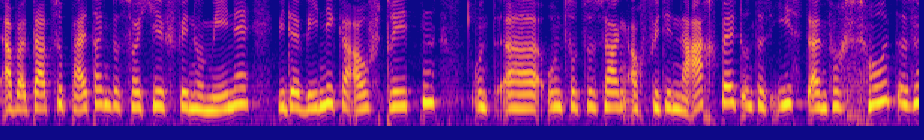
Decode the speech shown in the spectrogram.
aber dazu beitragen, dass solche Phänomene wieder weniger auftreten und, äh, und sozusagen auch für die Nachwelt, und das ist einfach so, also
